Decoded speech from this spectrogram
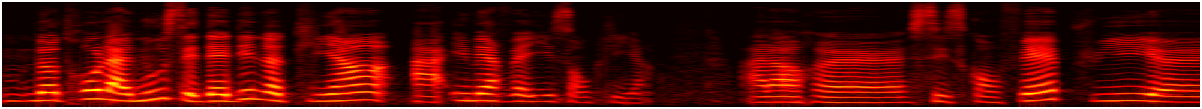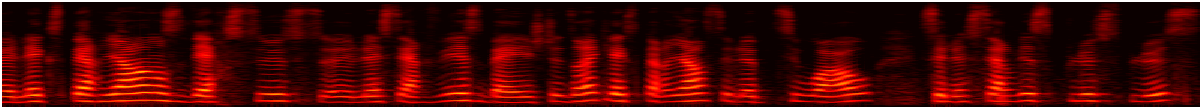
notre rôle à nous, c'est d'aider notre client à émerveiller son client. Alors, euh, c'est ce qu'on fait. Puis, l'expérience versus le service, ben, je te dirais que l'expérience, c'est le petit wow, c'est le service plus plus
